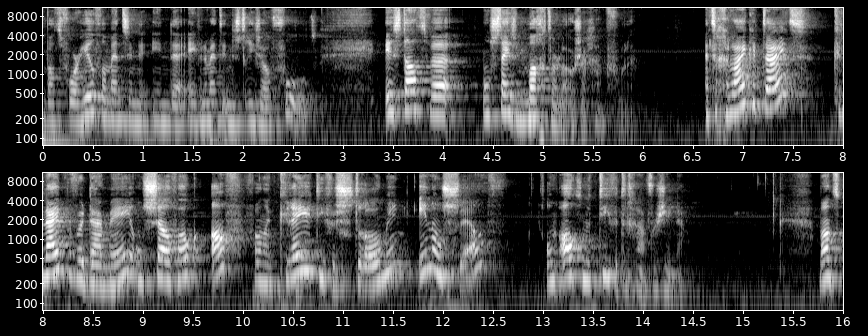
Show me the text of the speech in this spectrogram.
wat voor heel veel mensen in de, in de evenementindustrie zo voelt, is dat we ons steeds machtelozer gaan voelen. En tegelijkertijd knijpen we daarmee onszelf ook af van een creatieve stroming in onszelf om alternatieven te gaan verzinnen. Want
